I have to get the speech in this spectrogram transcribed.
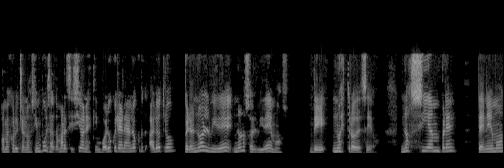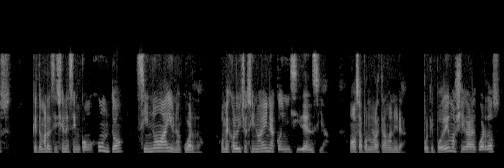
o mejor dicho, nos impulsa a tomar decisiones que involucren al otro, pero no, olvide, no nos olvidemos de nuestro deseo. No siempre tenemos que tomar decisiones en conjunto si no hay un acuerdo, o mejor dicho, si no hay una coincidencia. Vamos a ponerlo de esta manera, porque podemos llegar a acuerdos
